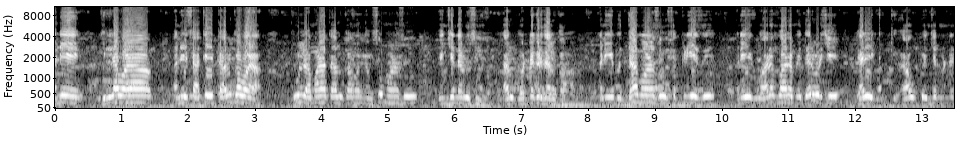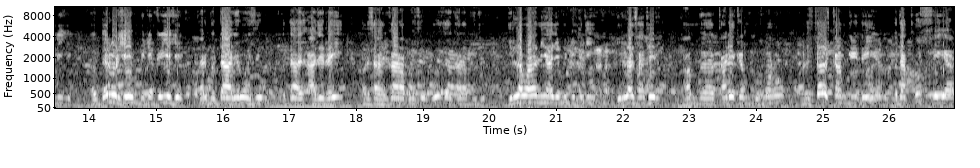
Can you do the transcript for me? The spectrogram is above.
અને જિલ્લાવાળા અને સાથે તાલુકાવાળા, કુલ અમારા તાલુકામાં નવસો માણસો પેન્શનરો છે, તાલુકા વડનગર તાલુકામાં. અને એ બધા માણસો સક્રિય છે. અને એક વારંવાર અમે દર વર્ષે જ્યારે આવું પેન્શન મંડળની દર વર્ષે મિટિંગ કરીએ છીએ, ત્યારે બધા હાજર છે, બધા હાજર રહી અને સહકાર આપે છે પૂરો સહકાર આપે છે. જિલ્લાવાળાની આજે મિટિંગ હતી, જિલ્લા સાથે આમ કાર્યક્રમ ગોઠવાનો અને સરસ કામગીરી થઈ, બધા ખુશ થઈ ગયા.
